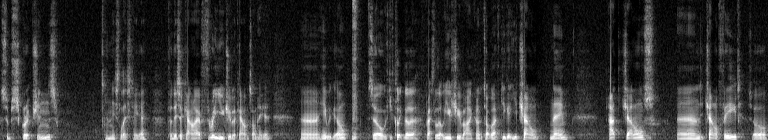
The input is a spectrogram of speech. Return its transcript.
subscriptions in this list here for this account. I have three YouTube accounts on here. Uh, here we go. So if you click the, press the little YouTube icon at the top left, you get your channel name, add channels, and channel feed. So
